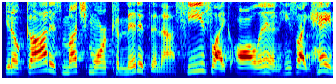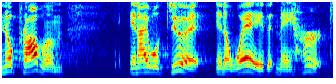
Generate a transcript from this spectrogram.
You know, God is much more committed than us. He's like all in. He's like, hey, no problem. And I will do it in a way that may hurt.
